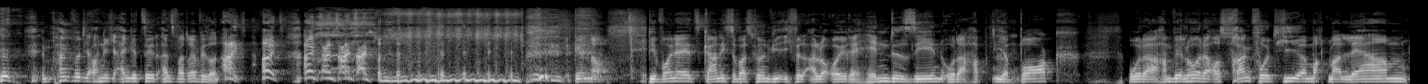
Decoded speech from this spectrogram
Im Punk wird ja auch nicht eingezählt, 1, 2, 3, 4, sondern 1, 1, 1, 1, 1, 1. genau. Wir wollen ja jetzt gar nicht sowas hören wie, ich will alle eure Hände sehen oder habt ihr Bock? Oder haben wir Leute aus Frankfurt hier, macht mal Lärm.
